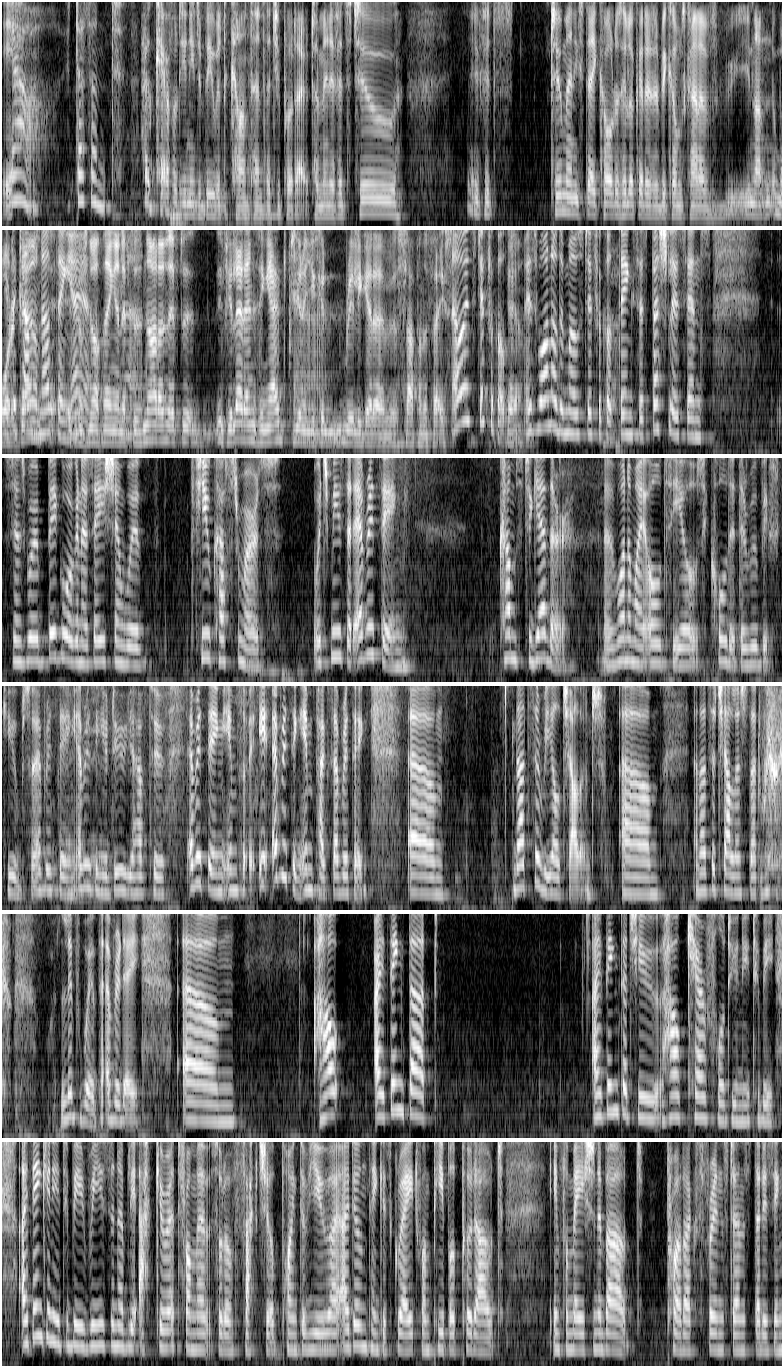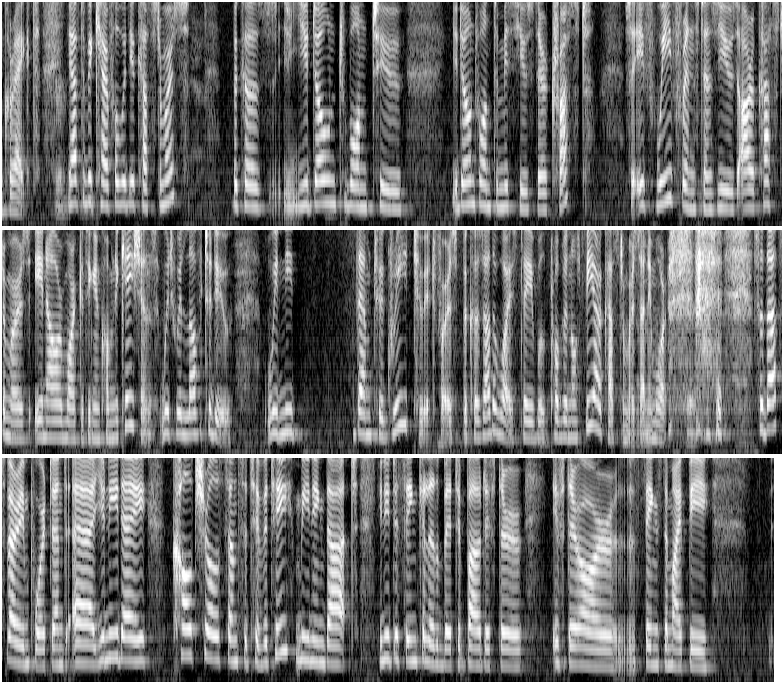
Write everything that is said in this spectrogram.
yeah. yeah, it doesn't. How careful do you need to be with the content that you put out? I mean, if it's too, if it's too many stakeholders who look at it, it becomes kind of you know watered it becomes down. Nothing, it yeah, becomes yeah. nothing, and yeah. if there's not, if the, if you let anything out, you know, you can really get a, a slap on the face. Oh, it's difficult. It's one of the most difficult things, especially since since we're a big organization with few customers, which means that everything comes together. Uh, one of my old CEOs he called it the Rubik's cube. So everything, everything you do, you have to everything everything impacts everything. Um, that's a real challenge, um, and that's a challenge that we live with every day. Um, how I think that I think that you how careful do you need to be? I think you need to be reasonably accurate from a sort of factual point of view. I, I don't think it's great when people put out information about products, for instance, that is incorrect. Sure. You have to be careful with your customers because you don't want to you don't want to misuse their trust. So if we, for instance, use our customers in our marketing and communications, which we love to do, we need them to agree to it first because otherwise they will probably not be our customers anymore. Yeah. so that's very important. Uh, you need a cultural sensitivity, meaning that you need to think a little bit about if there if there are things that might be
